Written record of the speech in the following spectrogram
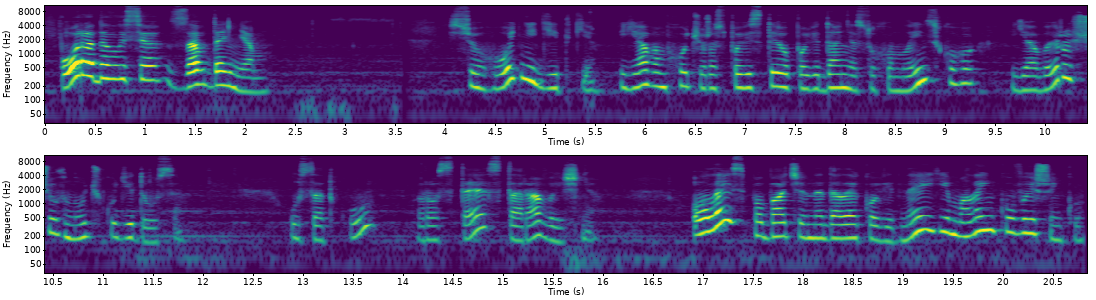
впорадилися з завданням. Сьогодні, дітки, я вам хочу розповісти оповідання Сухомлинського Я вирощу внучку дідуся. У садку росте стара вишня. Олесь побачив недалеко від неї маленьку вишеньку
